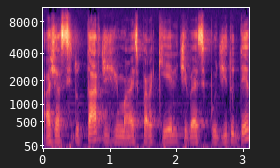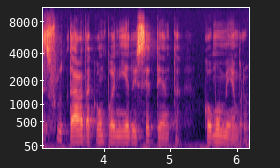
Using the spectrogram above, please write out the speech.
haja sido tarde demais para que ele tivesse podido desfrutar da companhia dos setenta como membro.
